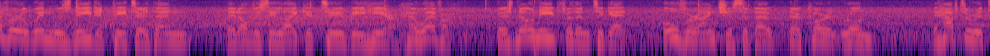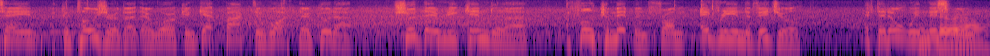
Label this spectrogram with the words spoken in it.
ever a win was needed, Peter, then they'd obviously like it to be here. However, there's no need for them to get over anxious about their current run. They have to retain a composure about their work and get back to what they're good at. Should they rekindle a, a full commitment from every individual, if they don't win this Диви one, надо.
